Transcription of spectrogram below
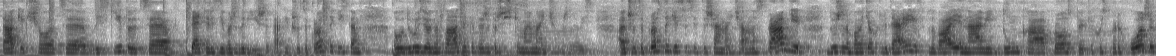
Так, якщо це близькі, то це в п'ять разів важливіше. Так, якщо це просто якісь там друзі, однокласники, це вже трошечки має меншу важливість. А якщо це просто якісь сусіди, ще менше. Але насправді дуже на багатьох людей впливає навіть думка просто якихось перехожих,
